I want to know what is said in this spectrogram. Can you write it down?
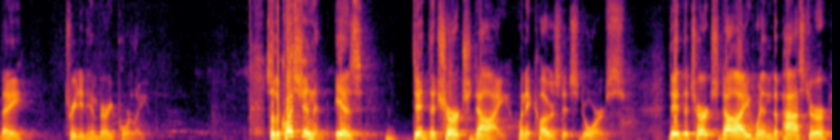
They treated him very poorly. So the question is Did the church die when it closed its doors? Did the church die when the pastor,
